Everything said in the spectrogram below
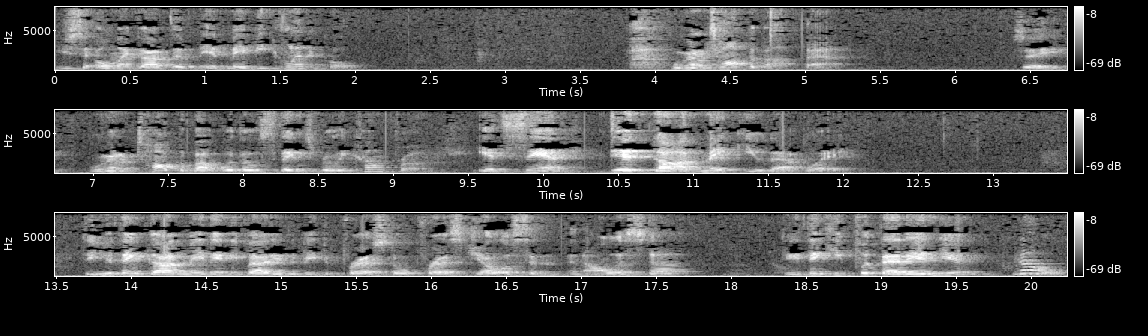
You say, oh my God, it may be clinical. We're going to talk about that. See, we're going to talk about where those things really come from. It's sin. Did God make you that way? Do you think God made anybody to be depressed, oppressed, jealous, and, and all this stuff? Do you think He put that in you? No.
